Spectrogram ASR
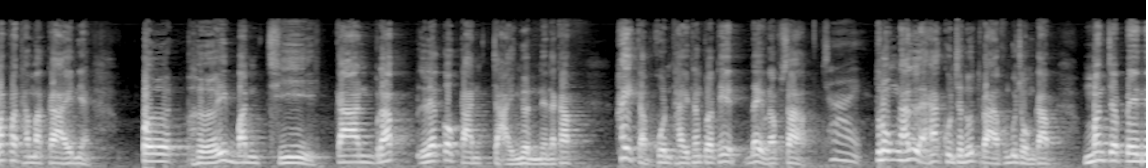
วัดพระธรรมกายเนี่ยเปิดเผยบัญชี การรับและก็การจ่ายเงินเนี่ยนะครับ ให้กับคนไทยทั้งประเทศได้รับทราบ ใช่ ตรงนั้นแหละฮะคุณชนุตราคุณผู้ชมครับ มันจะเป็น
